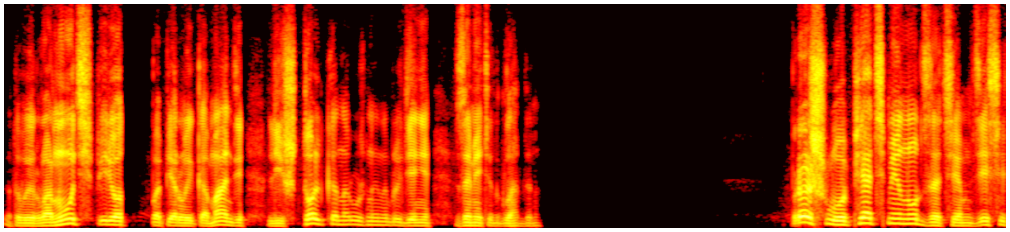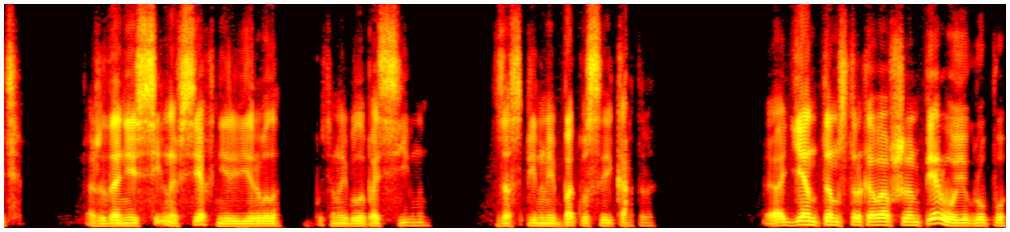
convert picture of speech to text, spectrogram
готовый рвануть вперед по первой команде, лишь только наружное наблюдение заметит Гладдена. Прошло пять минут, затем десять. Ожидание сильно всех нервировало пусть оно и было пассивным, за спинами Бакуса и Картера. Агентам, страховавшим первую группу,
